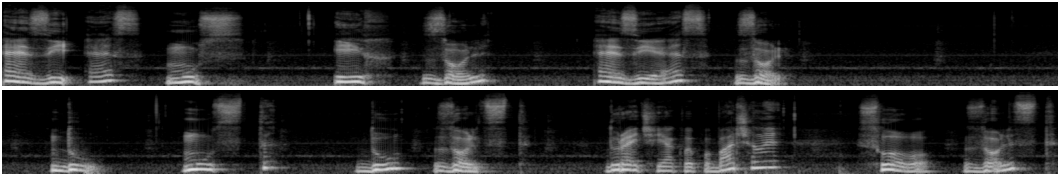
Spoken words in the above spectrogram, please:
ЕЗІС мус. Їх золь. ЕЗІС золь. Ду. Муст. Ду зольст. До речі, як ви побачили, слово зольст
